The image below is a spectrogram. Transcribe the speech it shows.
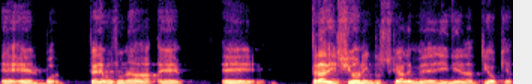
eh, tenemos una tradición industrial en Medellín y en Antioquia,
